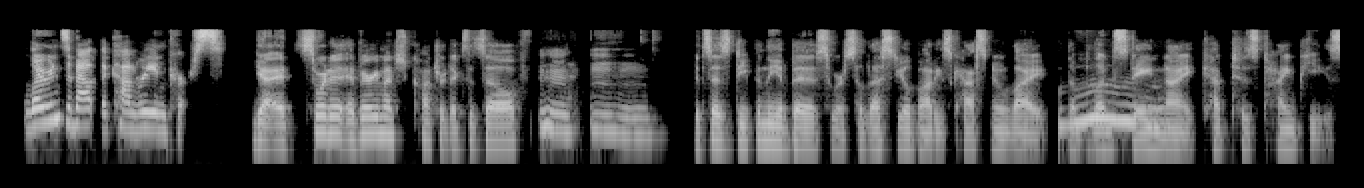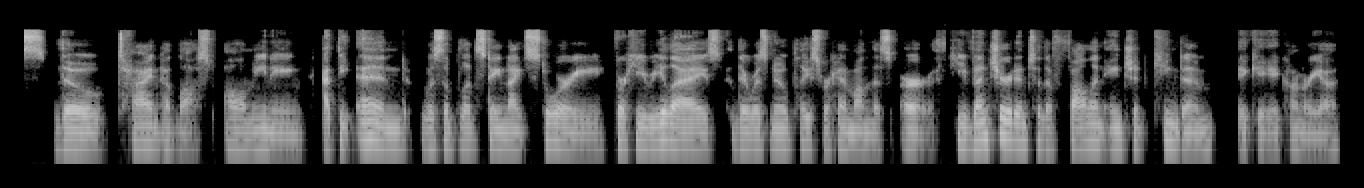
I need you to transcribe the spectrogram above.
learns about the Conrian curse. Yeah, it sort of it very much contradicts itself. Mhm. hmm It says deep in the abyss where celestial bodies cast no light, the blood-stained knight kept his timepiece, though time had lost all meaning. At the end was the blood-stained knight's story, for he realized there was no place for him on this earth. He ventured into the fallen ancient kingdom, aka Khaenri'ah,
